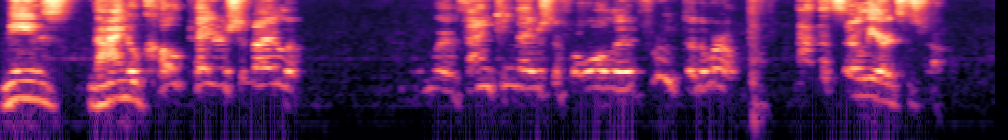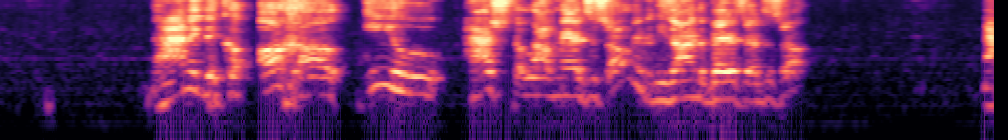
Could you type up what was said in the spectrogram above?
means Dainu Kol Shabbalah. We're thanking the Abish for all the fruit of the world, not necessarily Eretz Yisrael. These aren't the Bears of Israel. Now,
